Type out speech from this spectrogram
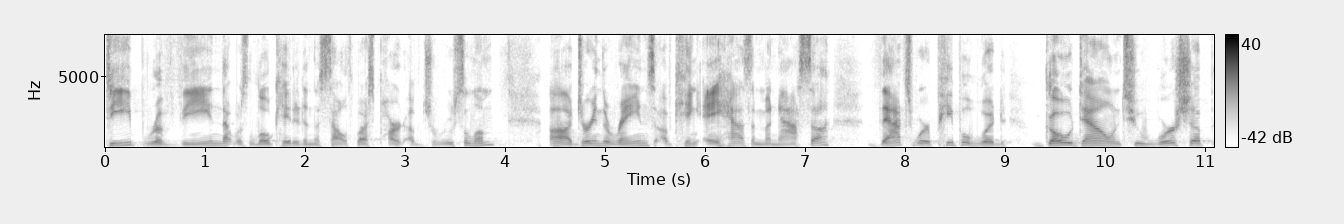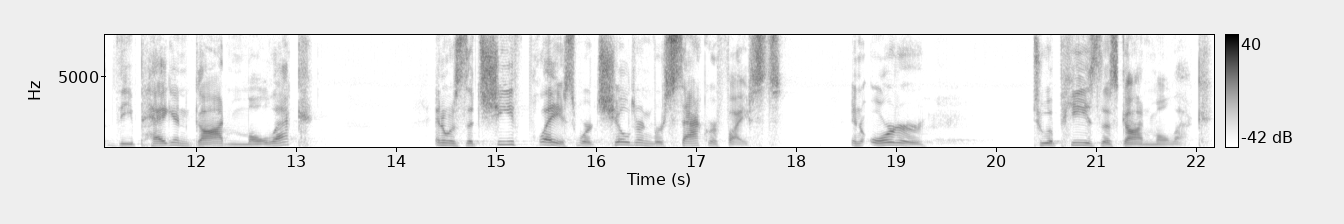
deep ravine that was located in the southwest part of Jerusalem uh, during the reigns of King Ahaz and Manasseh. That's where people would go down to worship the pagan god Molech. And it was the chief place where children were sacrificed in order to appease this god Molech.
